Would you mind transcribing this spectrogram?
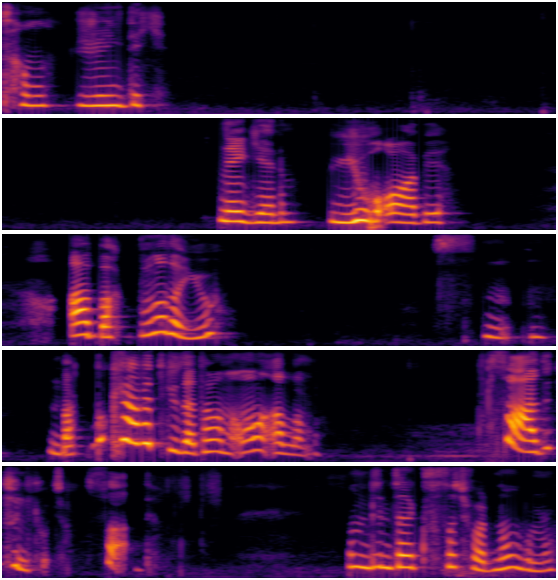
Tamam. Yürüyün gidelim. Ne giyelim? Yuh abi. Abi bak buna da yuh. Bak bu kıyafet güzel tamam ama alamam. Sade tunik hocam. Sade. Oğlum bizim bir tane kısa saç vardı. Ne oldu onun?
